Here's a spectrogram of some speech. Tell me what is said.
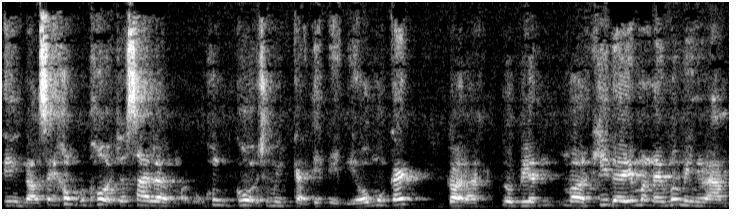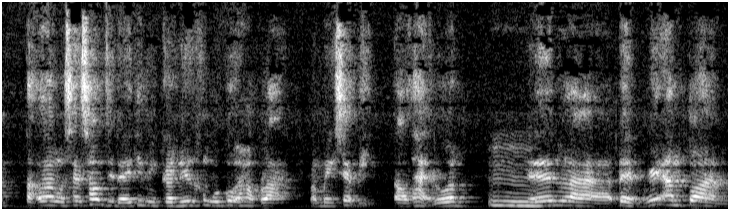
thì nó sẽ không có cơ hội cho sai lầm mà cũng không có cơ hội cho mình cải thiện điểm yếu một cách gọi là đột biến. Mà khi đấy mà nếu mà mình làm tạo ra một sai sót gì đấy thì mình gần như không có cơ hội học lại và mình sẽ bị đào thải luôn. Ừ. thế nên là để một cách an toàn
